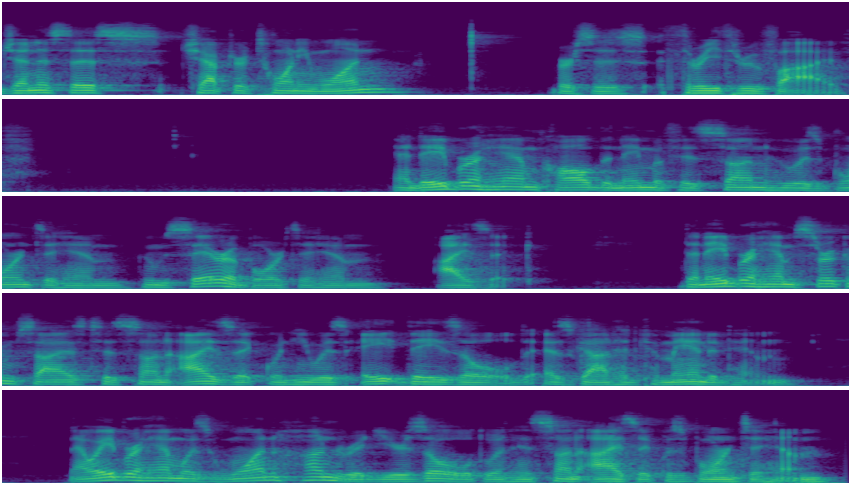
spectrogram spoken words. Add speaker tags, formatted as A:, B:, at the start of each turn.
A: Genesis chapter 21, verses 3 through 5. And Abraham called the name of his son who was born to him, whom Sarah bore to him, Isaac. Then Abraham circumcised his son Isaac when he was eight days old, as God had commanded him. Now Abraham was one hundred years old when his son Isaac was born to him.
